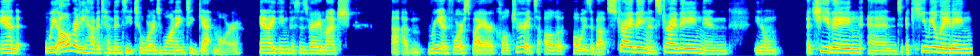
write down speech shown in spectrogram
And we already have a tendency towards wanting to get more. And I think this is very much um, reinforced by our culture. It's all always about striving and striving and, you know, achieving and accumulating.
